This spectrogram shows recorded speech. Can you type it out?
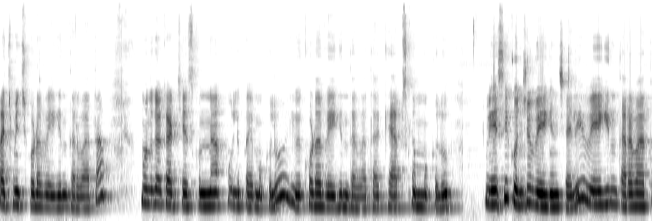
పచ్చిమిర్చి కూడా వేగిన తర్వాత ముందుగా కట్ చేసుకున్న ఉల్లిపాయ ముక్కలు ఇవి కూడా వేగిన తర్వాత క్యాప్సికమ్ ముక్కలు వేసి కొంచెం వేగించాలి. వేగిన తర్వాత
